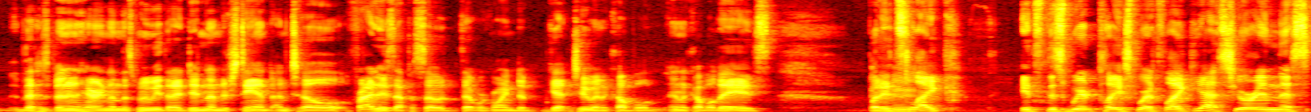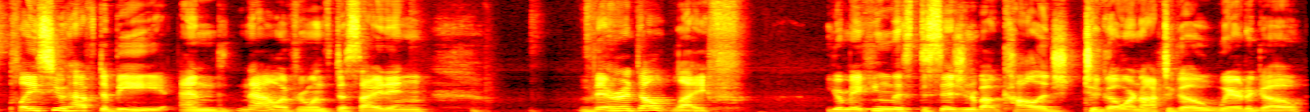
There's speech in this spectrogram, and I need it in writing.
that has been inherent in this movie that I didn't understand until Friday's episode that we're going to get to in a couple in a couple days. But it's like it's this weird place where it's like, yes, you're in this place you have to be, and now everyone's deciding their adult life. You're making this decision about college to go or not to go, where to go.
